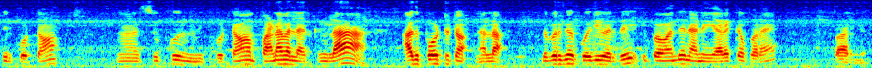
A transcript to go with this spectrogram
திரு சுக்கு இன்னைக்கு போட்டோம். பனவெல்லாம் இருக்குங்களா? அது போட்டுட்டோம் நல்லா. இந்த பிறகு கொதி வருது. இப்போ வந்து நான் இறக்க போகிறேன் பாருங்கள்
